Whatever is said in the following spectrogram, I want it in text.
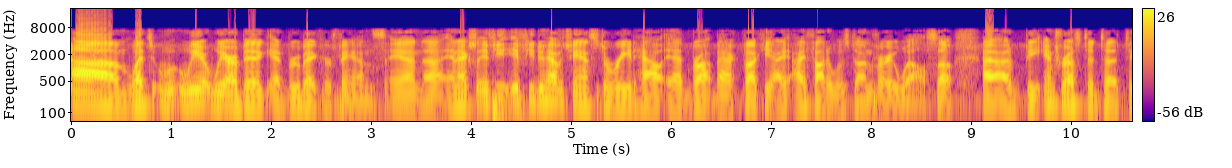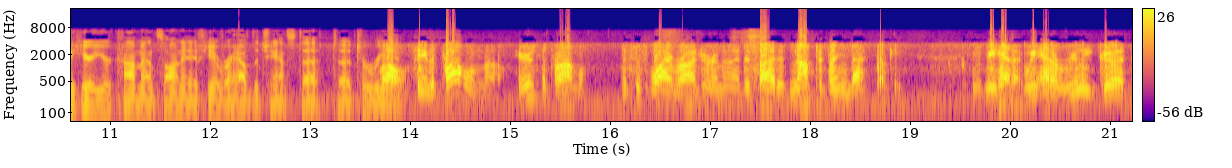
Um, which we are we are big Ed Brubaker fans, and uh, and actually, if you if you do have a chance to read how Ed brought back Bucky, I, I thought it was done very well. So uh, I'd be interested to, to hear your comments on it if you ever have the chance to to, to read Well, see, the problem, though, here's the problem. This is why Roger and I decided not to bring back Bucky. we had a, we had a really good,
